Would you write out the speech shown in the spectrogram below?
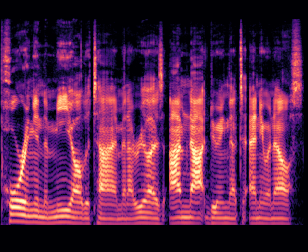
pouring into me all the time. And I realized I'm not doing that to anyone else.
